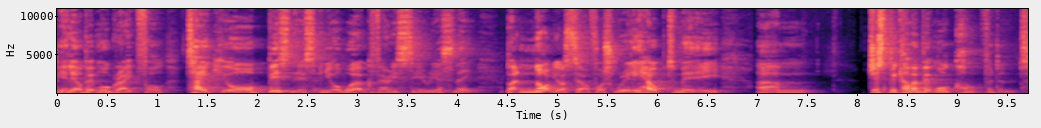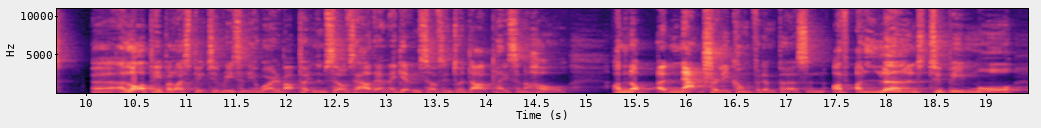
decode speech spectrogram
be a little bit more grateful. Take your business and your work very seriously, but not yourself. What's really helped me um, just become a bit more confident. Uh, a lot of people I speak to recently are worried about putting themselves out there and they get themselves into a dark place and a hole. I'm not a naturally confident person. I've I learned to be more,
